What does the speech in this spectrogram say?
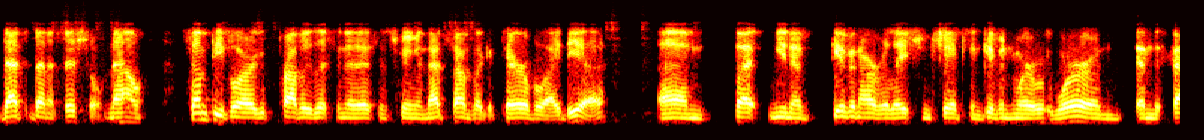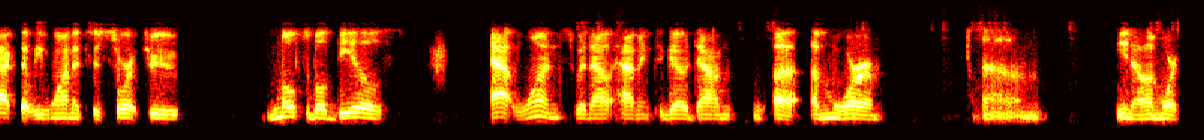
that's beneficial. Now, some people are probably listening to this and screaming, "That sounds like a terrible idea." Um, but you know, given our relationships and given where we were and, and the fact that we wanted to sort through multiple deals at once without having to go down a, a more, um, you know, a more,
